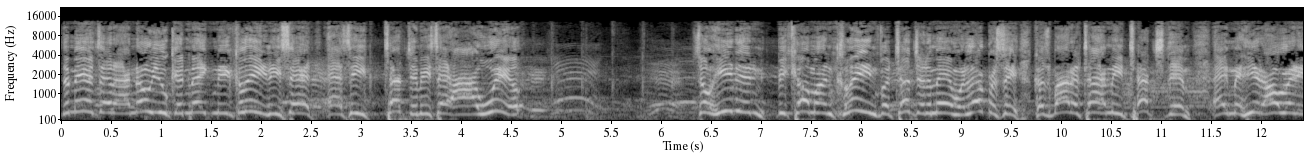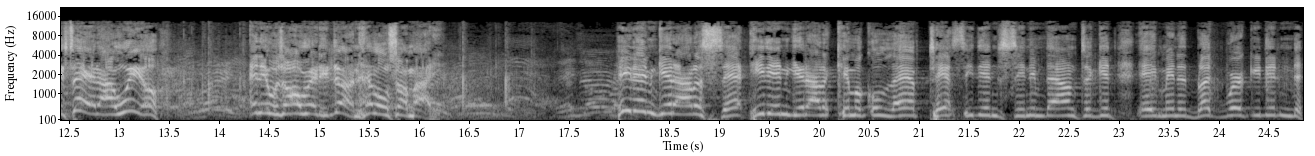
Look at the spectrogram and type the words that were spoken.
The man said, I know you can make me clean. He said, as he touched him, he said, I will. So he didn't become unclean for touching a man with leprosy because by the time he touched him, amen, he had already said, I will. And it was already done. Hello, somebody. He didn't get out of set. He didn't get out of chemical lab tests. He didn't send him down to get, amen, his blood work. He didn't.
